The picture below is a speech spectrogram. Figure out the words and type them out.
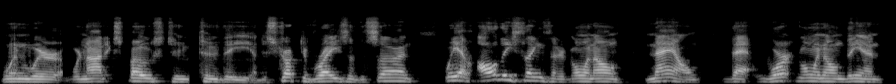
when we're we're not exposed to to the destructive rays of the sun. We have all these things that are going on now that weren't going on then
